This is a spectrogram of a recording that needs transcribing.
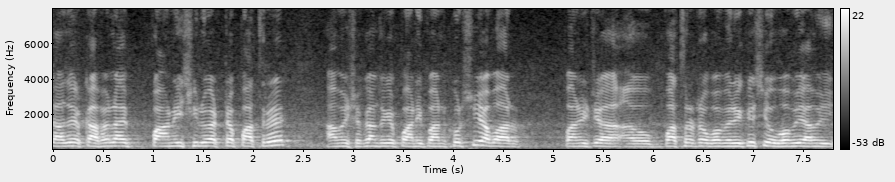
তাদের কাফেলায় পানি ছিল একটা পাত্রে। আমি সেখান থেকে পানি পান করছি, আবার পানিটা পাত্রটা ওভাবে রেখেছি, ওভাবেই আমি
